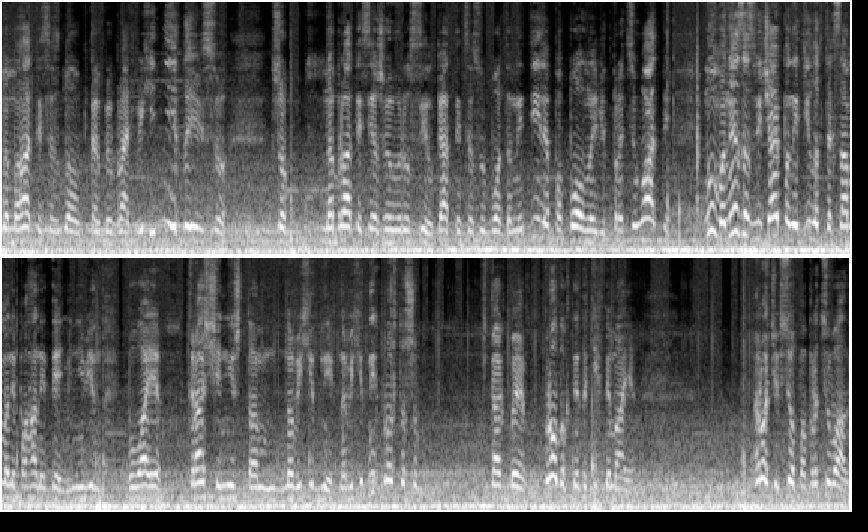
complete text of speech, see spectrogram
намагатися знову би, брати вихідні, да і все. Щоб набратися, я ж говорю, сил. П'ятниця, субота, неділя, по повній відпрацювати. Ну, мене зазвичай понеділок так само непоганий день. Мені він буває краще, ніж там на вихідних. На вихідних просто щоб как би, пробок не таких немає. Коротше, все, попрацювали.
